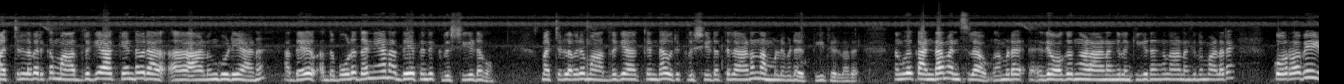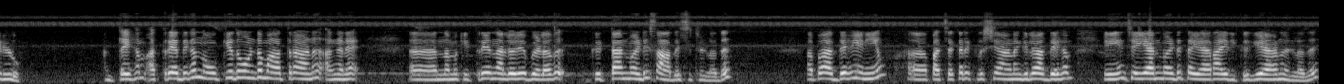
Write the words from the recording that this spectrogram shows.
മറ്റുള്ളവർക്ക് മാതൃകയാക്കേണ്ട ഒരു ആളും കൂടിയാണ്. അദ്ദേഹം അതുപോലെ തന്നെയാണ് അദ്ദേഹത്തിന്റെ കൃഷിയിടവും. മറ്റുള്ളവരെ മാതൃകയാക്കേണ്ട ഒരു കൃഷിയിടത്തിലാണ് നമ്മളിവിടെ എത്തിയിട്ടുള്ളത്. നമുക്ക് കണ്ടാൽ മനസ്സിലാവും. നമ്മുടെ രോഗങ്ങളാണെങ്കിലും കീടങ്ങളാണെങ്കിലും വളരെ കുറവേ ഉള്ളൂ. അദ്ദേഹം അത്രയധികം നോക്കിയത് കൊണ്ട് മാത്രമാണ് അങ്ങനെ നമുക്ക് ഇത്രയും നല്ലൊരു വിളവ് കിട്ടാൻ വേണ്ടി സാധിച്ചിട്ടുള്ളത്. അപ്പോൾ അദ്ദേഹം ഇനിയും പച്ചക്കറി കൃഷിയാണെങ്കിലും അദ്ദേഹം ഇനിയും ചെയ്യാൻ വേണ്ടി തയ്യാറായിരിക്കുകയാണുള്ളത്.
